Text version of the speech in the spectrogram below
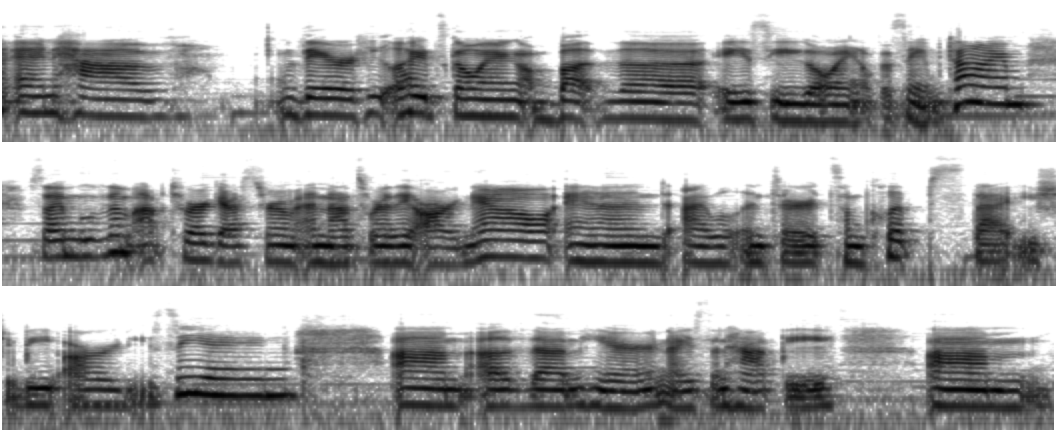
and have their heat lights going but the AC going at the same time. So I moved them up to our guest room and that's where they are now and I will insert some clips that you should be already seeing um, of them here nice and happy. Um,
